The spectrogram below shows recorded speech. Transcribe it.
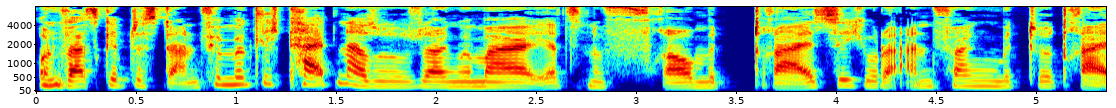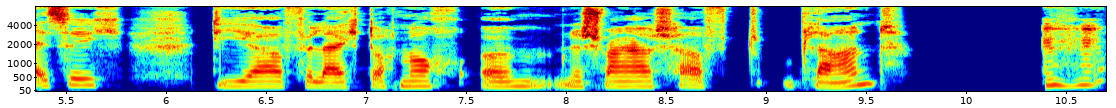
Und was gibt es dann für Möglichkeiten? Also sagen wir mal jetzt eine Frau mit 30 oder Anfang Mitte 30, die ja vielleicht doch noch ähm, eine Schwangerschaft plant. Mhm.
